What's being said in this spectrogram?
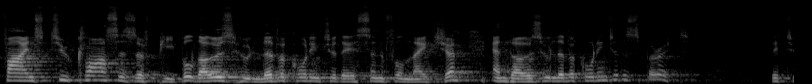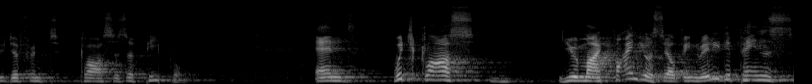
finds two classes of people those who live according to their sinful nature and those who live according to the Spirit. They're two different classes of people. And which class you might find yourself in really depends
